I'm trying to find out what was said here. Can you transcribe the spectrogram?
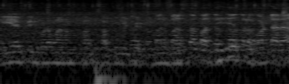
డిఎస్పీని కూడా మనం కొంత సప్లిమెంట్ చేయడం మన బస్తా పద్దెనిమిది వందలు కొట్టారా?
